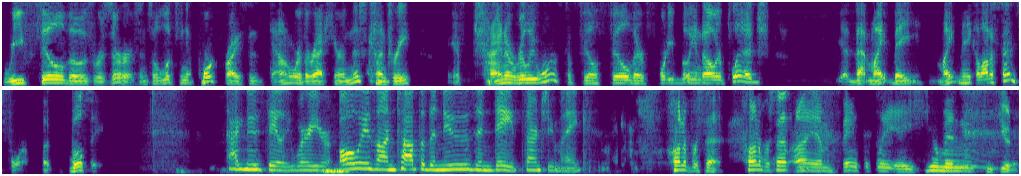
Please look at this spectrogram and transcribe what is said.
refill those reserves. And so looking at pork prices down where they're at here in this country, if China really wants to fulfill their $40 billion pledge, that might be might make a lot of sense for them, but we'll see. Ag News Daily, where you're always on top of the news and dates, aren't you, Mike? Hundred percent, hundred percent. I am basically a human computer.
